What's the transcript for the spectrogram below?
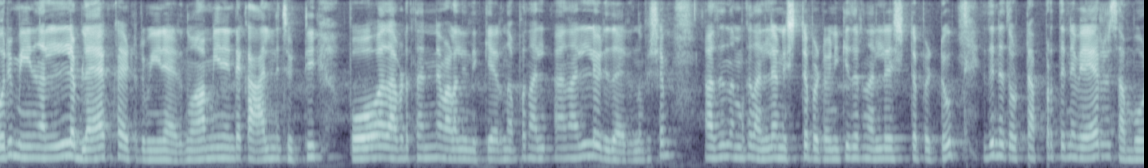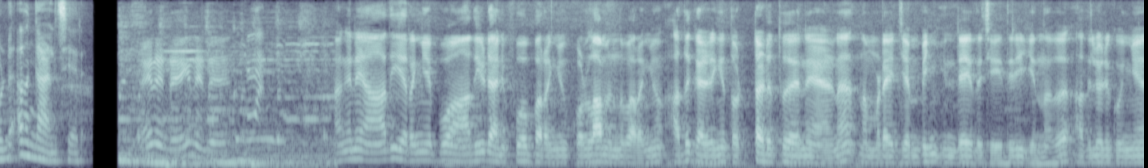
ഒരു മീൻ നല്ല ബ്ലാക്ക് ആയിട്ടൊരു മീനായിരുന്നു. ആ മീൻ എന്റെ കാലിന് ചുറ്റി പോവാതെ അവിടെ തന്നെ വളഞ്ഞ് നിൽക്കുകയായിരുന്നു. അപ്പോൾ നല്ല നല്ലൊരു ഇതായിരുന്നു പക്ഷെ അത് നമുക്ക് നല്ലോണം ഇഷ്ടപ്പെട്ടു. എനിക്കിതൊരു നല്ല ഇഷ്ടപ്പെട്ടു. ഇതിന്റെ തൊട്ടപ്പുറത്ത് തന്നെ വേറൊരു സംഭവമുണ്ട്. അതും കാണിച്ചു തരാം. എങ്ങനെയുണ്ട്? എങ്ങനെയുണ്ട്? അങ്ങനെ ആദ്യം ഇറങ്ങിയപ്പോൾ ആദിയുടെ അനുഭവം പറഞ്ഞു കൊള്ളാമെന്ന് പറഞ്ഞു. അത് കഴിഞ്ഞ് തൊട്ടടുത്ത് തന്നെയാണ് നമ്മുടെ ജമ്പിങ് ഇന്റെ ഇത് ചെയ്തിരിക്കുന്നത്. അതിലൊരു കുഞ്ഞ്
